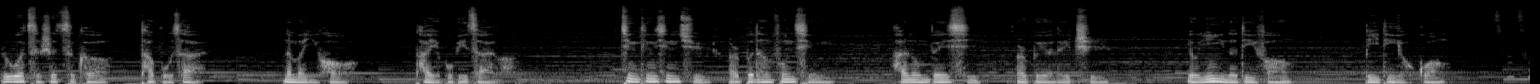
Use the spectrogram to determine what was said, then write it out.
如果此时此刻他不在，那么以后他也不必在了。静听新曲而不谈风情，寒龙悲喜而不越雷池。有阴影的地方，必定有光。匆匆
